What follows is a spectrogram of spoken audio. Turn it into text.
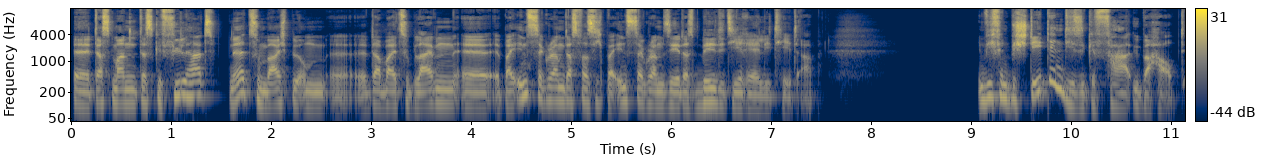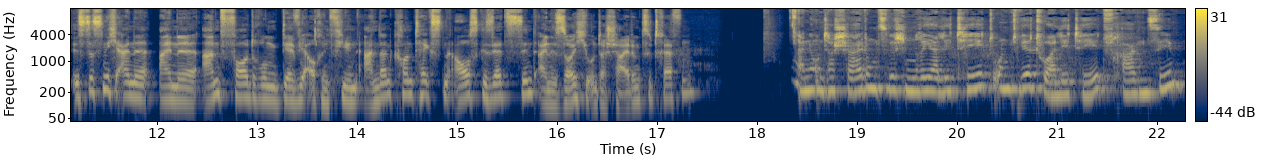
Äh, dass man das Gefühl hat, ne, zum Beispiel, um äh, dabei zu bleiben, äh, bei Instagram, das, was ich bei Instagram sehe, das bildet die Realität ab. Inwiefern besteht denn diese Gefahr überhaupt? Ist es nicht eine, eine Anforderung, der wir auch in vielen anderen Kontexten ausgesetzt sind, eine solche Unterscheidung zu treffen? Eine Unterscheidung zwischen Realität und Virtualität, fragen Sie?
